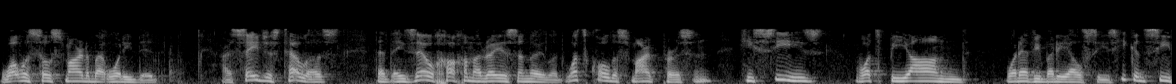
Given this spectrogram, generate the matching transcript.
What was so smart about what he did? Our sages tell us that Ezeu Chacham Arayas What's called a smart person? He sees what's beyond what everybody else sees. He can see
